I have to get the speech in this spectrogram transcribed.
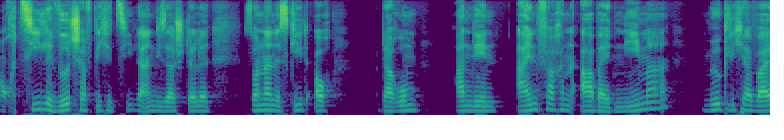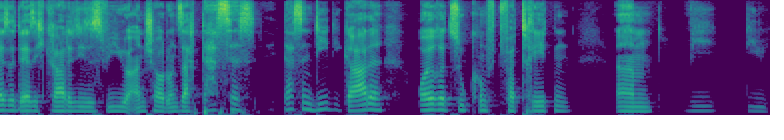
auch Ziele, wirtschaftliche Ziele an dieser Stelle, sondern es geht auch darum, an den einfachen Arbeitnehmer, möglicherweise, der sich gerade dieses Video anschaut und sagt, das ist, das sind die, die gerade eure Zukunft vertreten, ähm, wie die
